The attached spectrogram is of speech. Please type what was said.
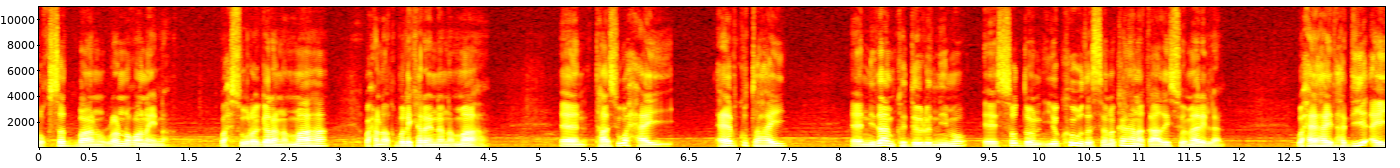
ruqsad baanu la noqonaynaa wax suuragalana ma aha aqbali karaynana ma aha taasi waxay ceeb ku tahay nidaamka dowladnimo ee soddon iyo kowda sano ka hana qaaday somalilan waxay ahayd haddii ay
